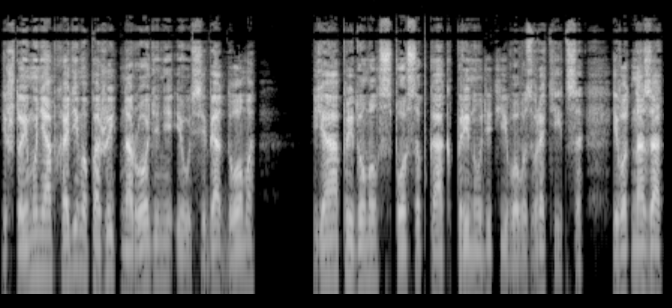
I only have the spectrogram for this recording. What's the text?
и что ему необходимо пожить на родине и у себя дома, я придумал способ, как принудить его возвратиться, и вот назад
